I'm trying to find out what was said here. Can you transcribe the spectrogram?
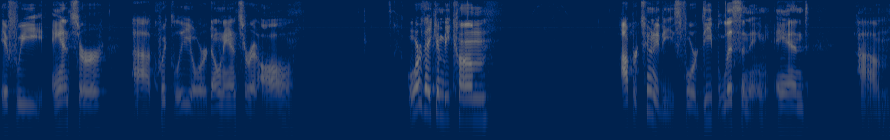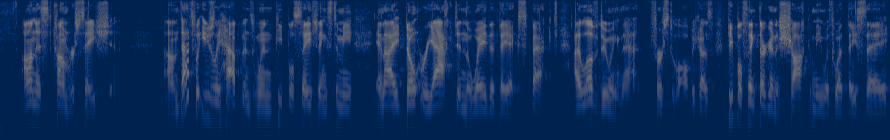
if we answer uh, quickly or don't answer at all. Or they can become opportunities for deep listening and um, honest conversation. Um, that's what usually happens when people say things to me and I don't react in the way that they expect. I love doing that, first of all, because people think they're going to shock me with what they say.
